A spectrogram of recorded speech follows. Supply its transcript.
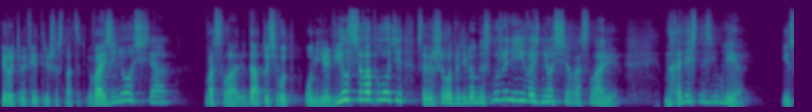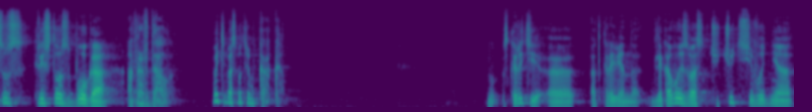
1 Тимофея 3,16. «Вознесся во славе». Да, то есть вот он явился во плоти, совершил определенное служение и вознесся во славе. Находясь на земле, Иисус Христос Бога оправдал. Давайте посмотрим, как. Ну, скажите э, откровенно, для кого из вас чуть-чуть сегодня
